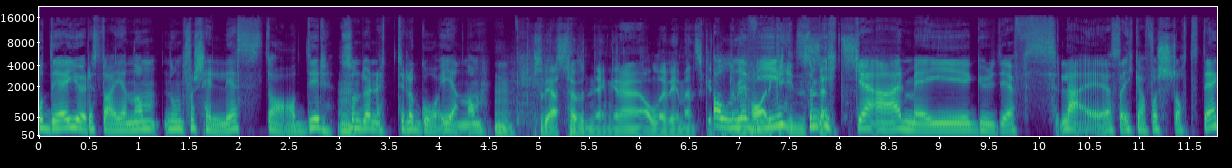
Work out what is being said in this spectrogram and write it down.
Og det gjøres da gjennom noen forskjellige stadier som du er nødt til å gå igjennom. Mm. Så vi er søvngjengere, alle vi mennesker. Alle vi vi, ikke som ikke er med i Gurdjevs lære, altså ikke har forstått det,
